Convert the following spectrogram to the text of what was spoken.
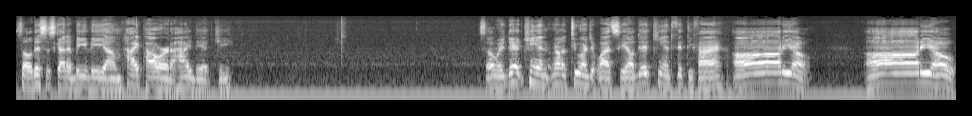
So this is going to be the um, high power, the high dead key. So we did we're on a 200 watt scale, dead key in 55. Audio. Audio.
